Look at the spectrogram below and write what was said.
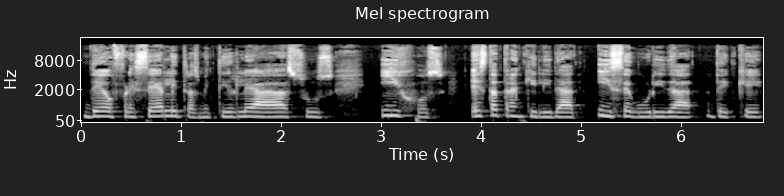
de ofrecerle y transmitirle a sus hijos esta tranquilidad y seguridad de que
